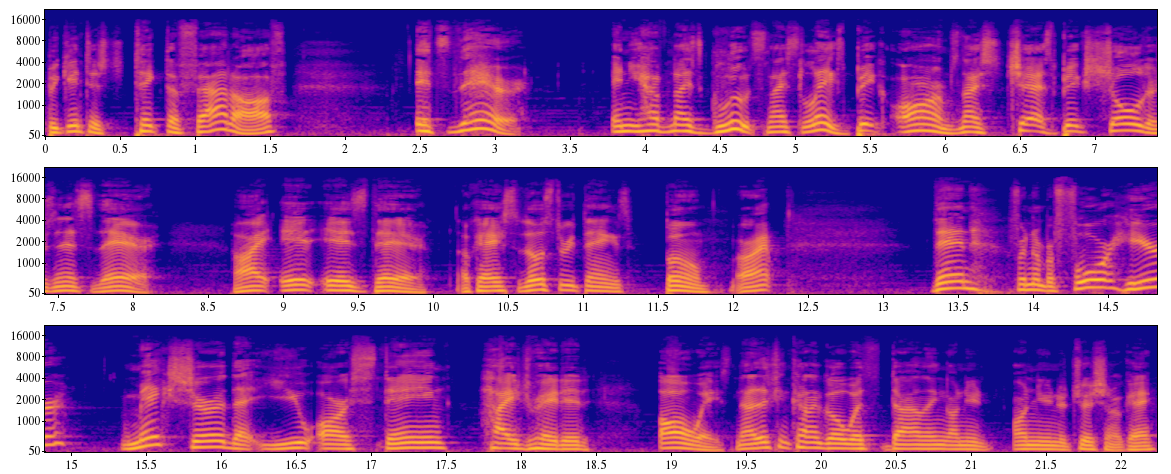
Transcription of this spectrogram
begin to take the fat off, it's there. And you have nice glutes, nice legs, big arms, nice chest, big shoulders, and it's there. All right? It is there. Okay? So those three things, boom. All right? Then for number four here, make sure that you are staying hydrated always. Now this can kind of go with dialing on your on your nutrition, okay?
